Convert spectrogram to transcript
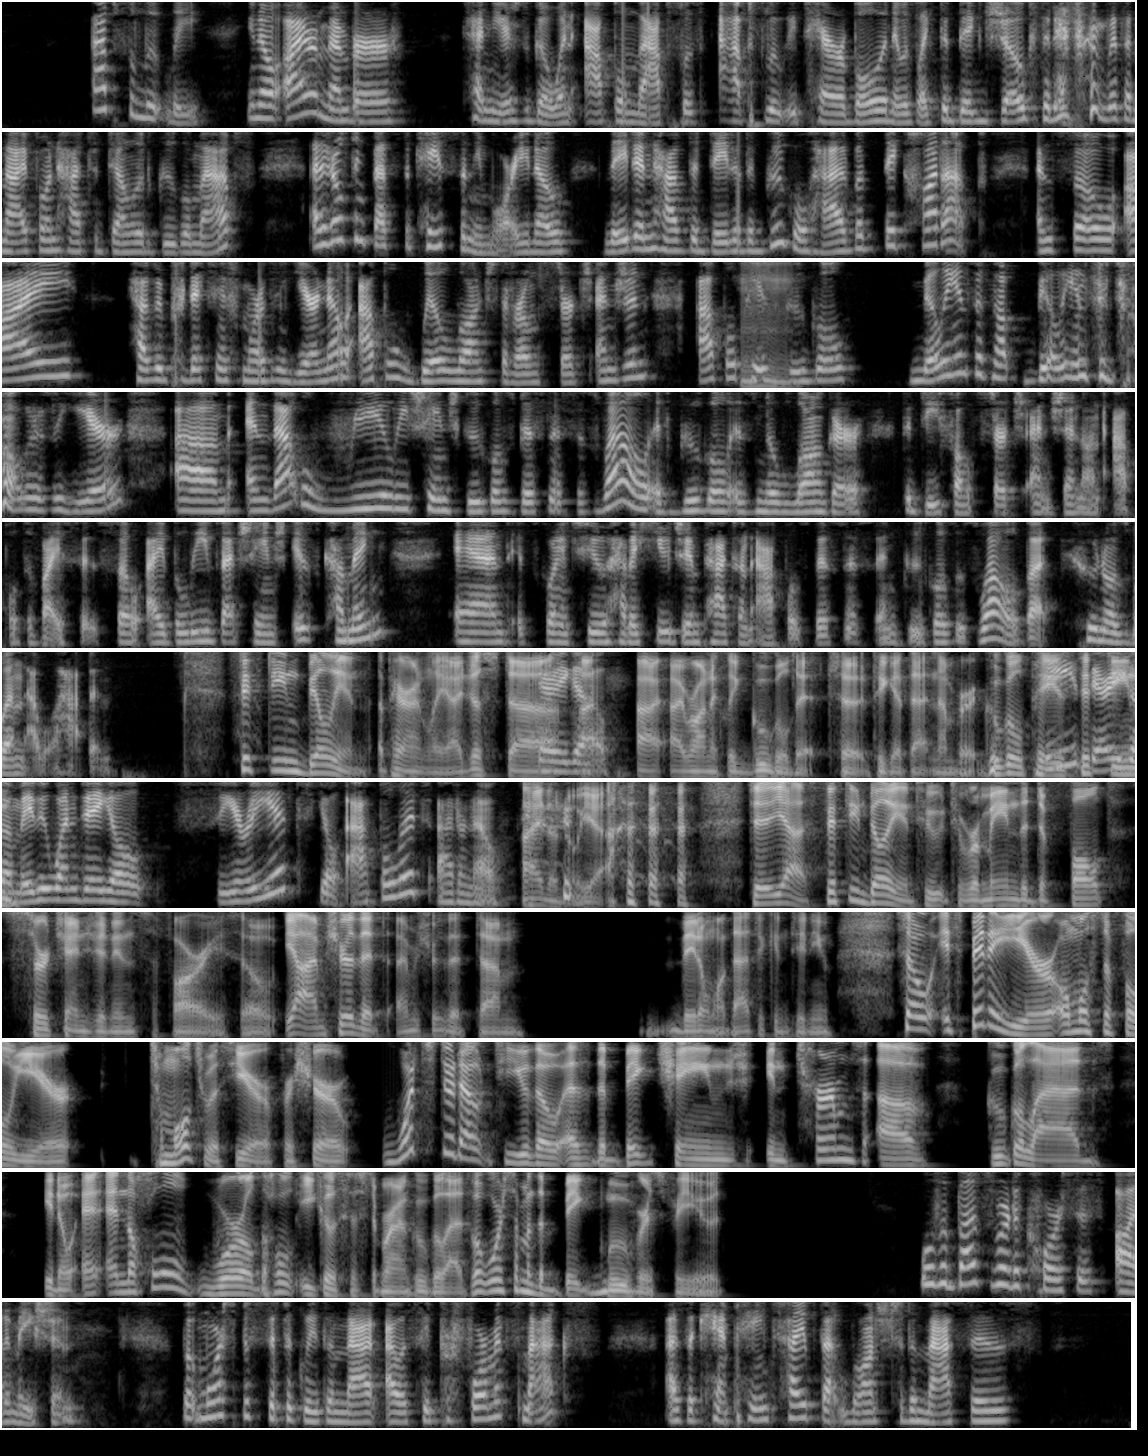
absolutely. You know, I remember 10 years ago when Apple Maps was absolutely terrible and it was like the big joke that everyone with an iPhone had to download Google Maps. And I don't think that's the case anymore. You know, they didn't have the data that Google had, but they caught up. And so I have been predicting for more than a year now. Apple will launch their own search engine. Apple pays mm. Google millions, if not billions of dollars a year. Um, and that will really change Google's business as well if Google is no longer the default search engine on Apple devices. So I believe that change is coming and it's going to have a huge impact on Apple's business and Google's as well. But who knows when that will happen. 15 billion apparently. I just uh, there you go. I, I, ironically googled it to, to get that number. Google pays See, 15 there you go. maybe one day you'll siri it? You'll apple it? I don't know. I don't know yeah. Yeah 15 billion to to remain the default search engine in safari. So yeah i'm sure that i'm sure that um they don't want that to continue. So it's been a year almost a full year tumultuous year for sure. What stood out to you though as the big change in terms of google ads you know, and, and the whole world, the whole ecosystem around Google Ads? What were some of the big movers for you? Well, the buzzword, of course, is automation. But more specifically than that, I would say Performance Max as a campaign type that launched to the masses,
